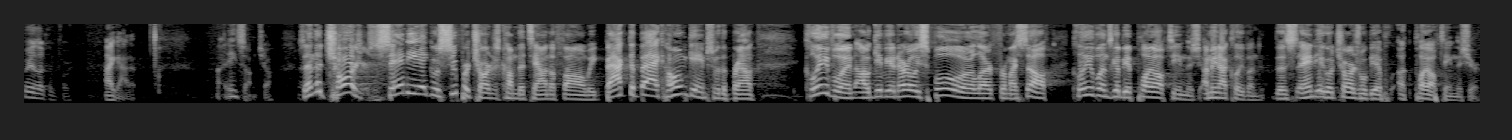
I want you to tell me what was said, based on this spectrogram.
What are you looking for? I got it. I need something, Joe. So then the Chargers, the San Diego Superchargers come to town the following week. Back to back home games for the Browns. Cleveland, I'll give you an early spoiler alert for myself. Cleveland's going to be a playoff team this year. I mean, not Cleveland. The San Diego Chargers will be a, a playoff team this year.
